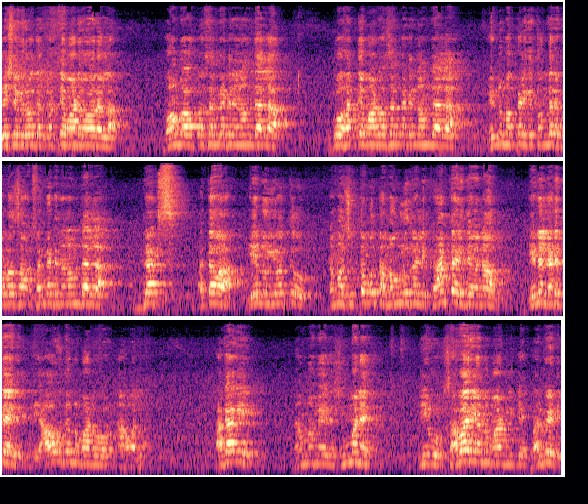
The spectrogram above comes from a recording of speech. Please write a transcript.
ದೇಶ ವಿರೋಧ ಕೃತ್ಯ ಮಾಡುವವರಲ್ಲ. ಬಾಂಬ್ ಹಾಕುವ ಸಂಘಟನೆ ನಮ್ದಲ್ಲ ಗೋ ಹತ್ಯೆ ಮಾಡುವ ಸಂಘಟನೆ ನಮ್ದಲ್ಲ ಹೆಣ್ಣು ಮಕ್ಕಳಿಗೆ ತೊಂದರೆ ಕೊಡುವ ಸಂಘಟನೆ ನಮ್ದಲ್ಲ ಡ್ರಗ್ಸ್ ಅಥವಾ ಏನು ಇವತ್ತು ನಮ್ಮ ಸುತ್ತಮುತ್ತ ಮಂಗಳೂರಿನಲ್ಲಿ ಕಾಣ್ತಾ ಇದ್ದೇವೆ ನಾವು. ಏನೇ ನಡೀತಾ ಇದೆ? ಯಾವುದನ್ನು ಮಾಡುವವರು ನಾವಲ್ಲ. ಹಾಗಾಗಿ ನಮ್ಮ ಮೇಲೆ ಸುಮ್ಮನೆ ನೀವು ಸವಾರಿಯನ್ನು ಮಾಡಲಿಕ್ಕೆ ಬರಬೇಡಿ.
